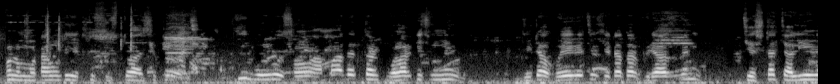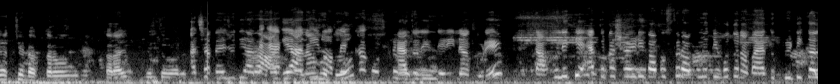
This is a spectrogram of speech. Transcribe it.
এখন মোটামুটি একটু সুস্থ আছে তো। কি বলব সব আমাদের তো আর বলার কিছু নেই। যেটা হয়ে গেছে সেটা তো আর ফিরে আসবে না। চেষ্টা চালিয়ে যাচ্ছে ডাক্তারবাবুরা তারাই বলতে পারে। আচ্ছা তাই যদি আরও আগে আনা হতো। এতদিন দেরি না করে তাহলে কি এতটা শারীরিক অবস্থার অবনতি হতো না বা এত ক্রিটিক্যাল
